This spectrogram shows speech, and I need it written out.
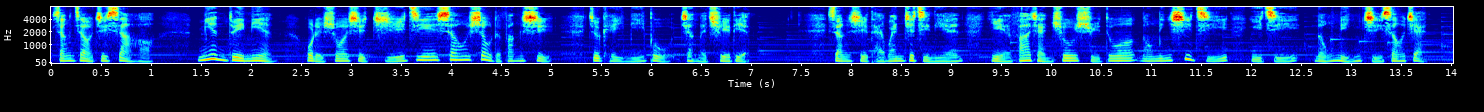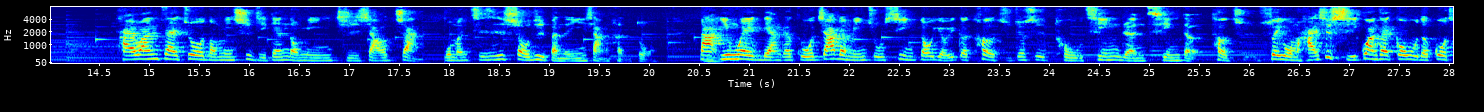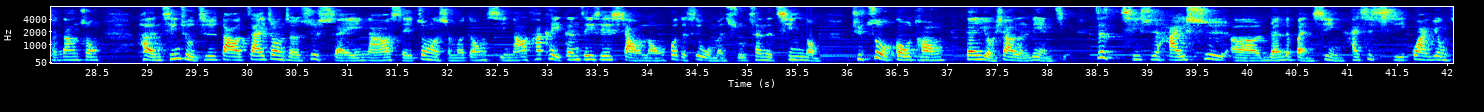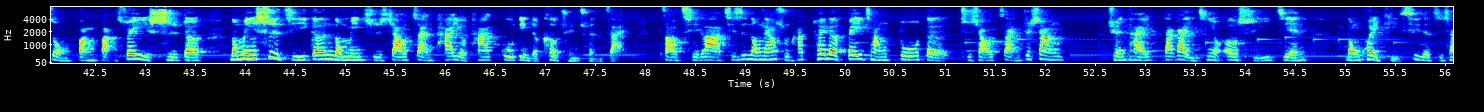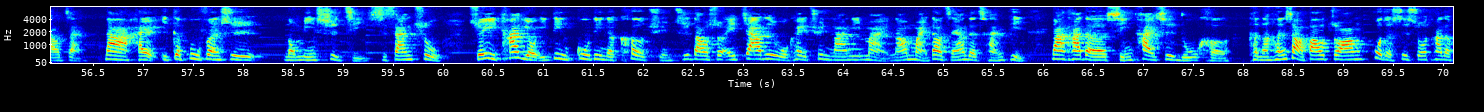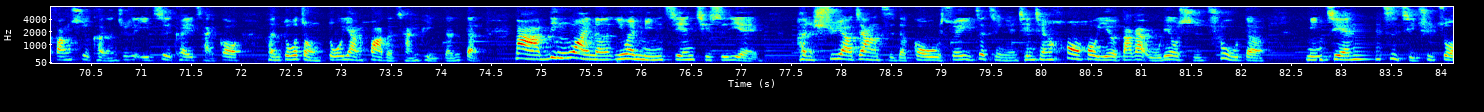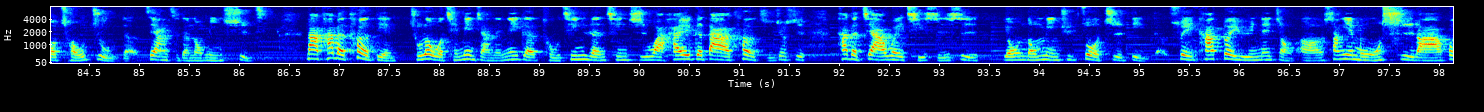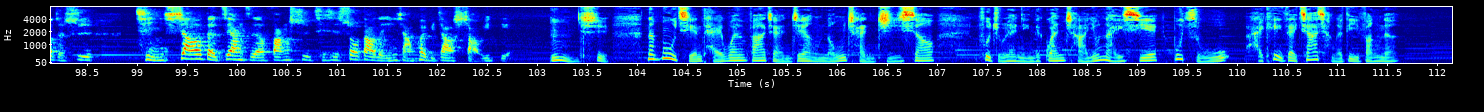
相较之下啊，面对面或者说是直接销售的方式，就可以弥补这样的缺点。像是台湾这几年也发展出许多农民市集以及农民直销站。台湾在做农民市集跟农民直销站，我们其实受日本的影响很多。那因为两个国家的民族性都有一个特质，就是土亲人亲的特质，所以我们还是习惯在购物的过程当中，很清楚知道栽种者是谁，然后谁种了什么东西，然后他可以跟这些小农或者是我们俗称的青农去做沟通跟有效的链接。这其实还是呃人的本性，还是习惯用这种方法，所以使得农民市集跟农民直销站，它有它固定的客群存在。早期啦，其实农粮署它推了非常多的直销站，就像全台大概已经有二十一间农会体系的直销站，那还有一个部分是农民市集十三处，所以它有一定固定的客群，知道说，哎，假日我可以去哪里买，然后买到怎样的产品，那它的形态是如何，可能很少包装，或者是说它的方式可能就是一次可以采购很多种多样化的产品等等。那另外呢，因为民间其实也很需要这样子的购物，所以这几年前前后后也有大概五六十处的民间自己去做筹组的这样子的农民市集。那它的特点，除了我前面讲的那个土亲人亲之外，还有一个大的特质，就是它的价位其实是由农民去做制定的，所以它对于那种呃商业模式啦，或者是倾销的这样子的方式，其实受到的影响会比较少一点。嗯，是。那目前台湾发展这样农产直销，副主任您的观察有哪一些不足，还可以再加强的地方呢？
